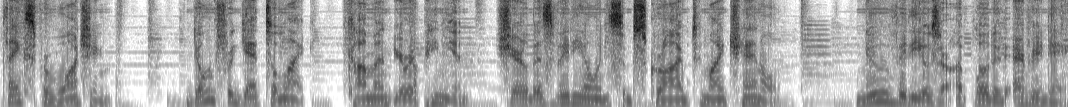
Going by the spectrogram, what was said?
Thanks for watching. Don't forget to like, comment your opinion, share this video and subscribe to my channel. New videos are uploaded every day.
